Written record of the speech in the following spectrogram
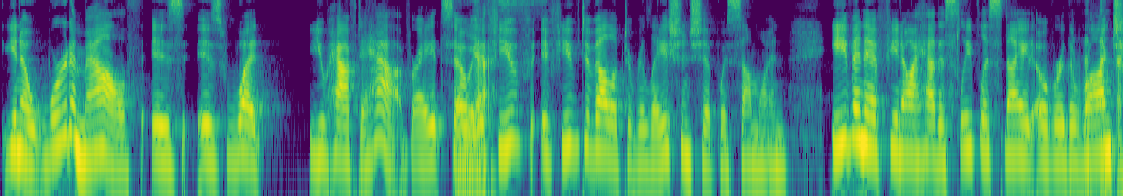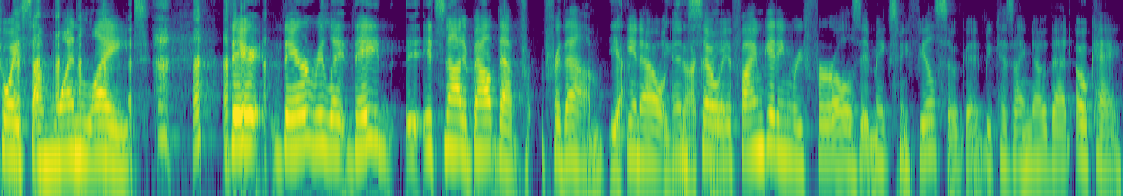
you know, word of mouth is is what you have to have, right? So Yes. if you've if you've developed a relationship with someone, even if, you know, I had a sleepless night over the wrong choice on one light, they're they're relate they it's not about that f- for them Yeah, you know and so if i'm getting referrals it makes me feel so good because i know that okay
